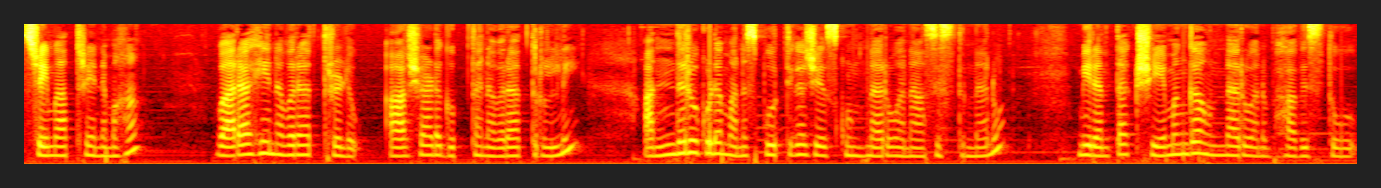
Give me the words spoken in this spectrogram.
శ్రీమాత్రే నమ. వారాహి నవరాత్రులు ఆషాఢగుప్త నవరాత్రుల్ని అందరూ కూడా మనస్ఫూర్తిగా చేసుకుంటున్నారు అని ఆశిస్తున్నాను. మీరంతా క్షేమంగా ఉన్నారు అని భావిస్తూ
